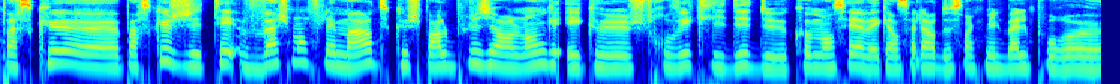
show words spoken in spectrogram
parce que euh, parce que j'étais vachement flemmarde, que je parle plusieurs langues et que je trouvais que l'idée de commencer avec un salaire de 5000 balles pour euh,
